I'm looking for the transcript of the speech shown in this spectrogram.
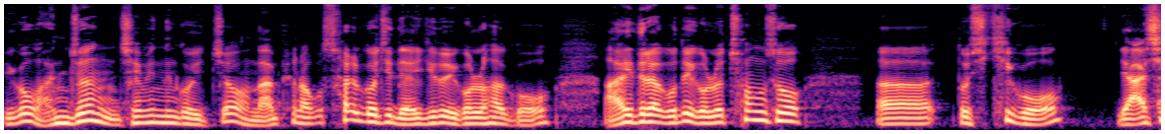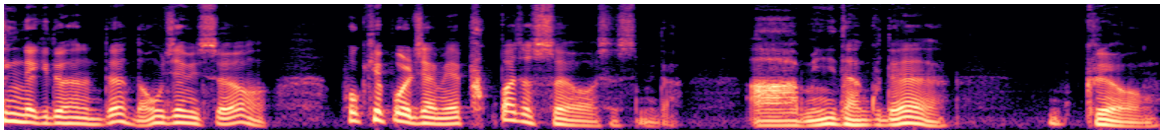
이거 완전 재밌는 거 있죠? 남편하고 설거지 내기도 이걸로 하고, 아이들하고도 이걸로 청소, 어, 또 시키고, 야식 내기도 하는데 너무 재밌어요. 포켓볼 재미에 푹 빠졌어요. 하셨습니다. 아, 미니 당구대. 그래요.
